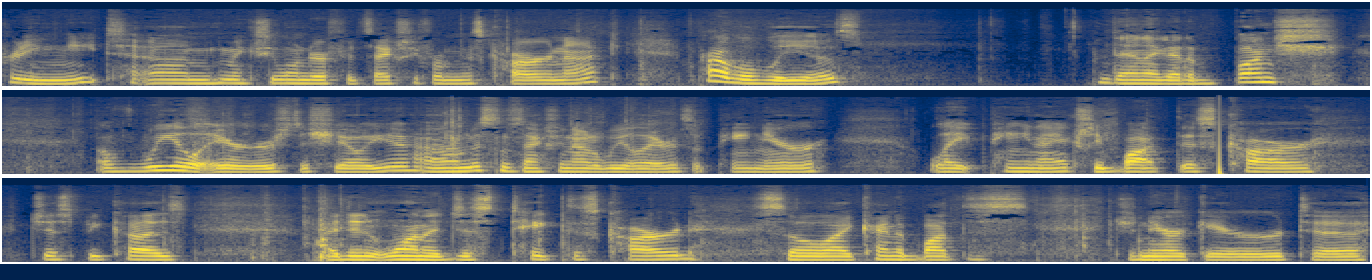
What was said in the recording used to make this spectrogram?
pretty neat. Um, makes you wonder if it's actually from this car or not. Probably is. Then I got a bunch of wheel errors to show you. Um, this one's actually not a wheel error; it's a paint error, light paint. I actually bought this car just because I didn't want to just take this card, so I kind of bought this generic error to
